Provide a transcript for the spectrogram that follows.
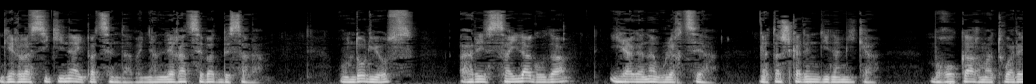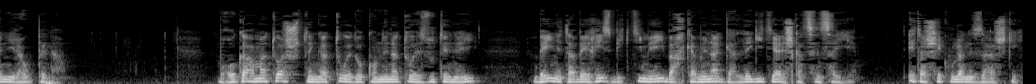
gerla zikina aipatzen da, baina leratze bat bezala. Ondorioz, are zailago da iragana ulertzea, gataskaren dinamika, borroka armatuaren iraupena. Borroka armatua sustengatu edo kondenatu ez dutenei, behin eta berriz biktimei barkamenak galdegitea eskatzen zaie. Eta sekulan ez da aski.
